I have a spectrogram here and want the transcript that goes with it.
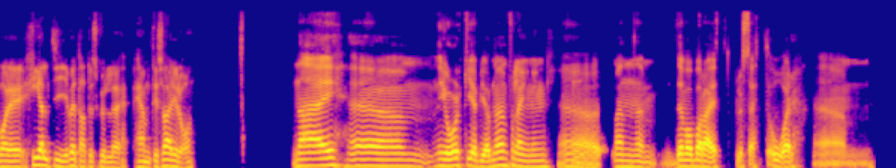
var det helt givet att du skulle hem till Sverige då? Nej, eh, New York erbjöd mig en förlängning, eh, mm. men eh, det var bara ett plus ett år. Um,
